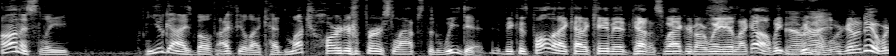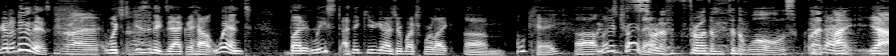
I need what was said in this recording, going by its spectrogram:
honestly, you guys both, I feel like, had much harder first laps than we did because Paul and I kind of came in, kind of swaggered our way in, like, oh, we, Yeah, we know right. what we're gonna do, we're gonna do this, Right, Which right. isn't exactly how it went, but at least I think you guys are much more like, um, okay, uh, We let's did try that. Sort of throw them to the wolves, but Exactly. I, yeah,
